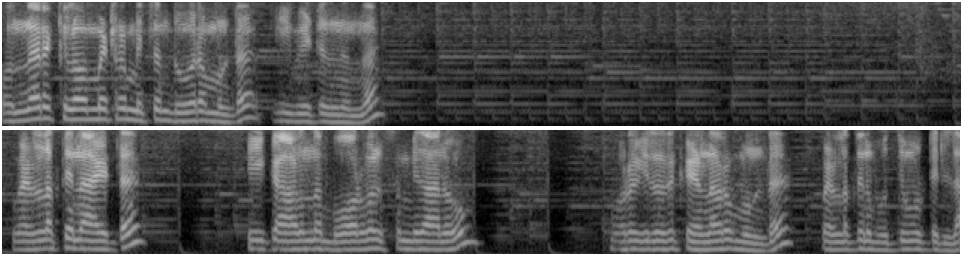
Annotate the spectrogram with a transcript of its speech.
ഒന്നര കിലോമീറ്റർ മിച്ചം ദൂരമുണ്ട് ഈ വീട്ടിൽ നിന്ന്. വെള്ളത്തിനായിട്ട് ഈ കാണുന്ന ബോർവെൽ സംവിധാനവും പുറകിലൊരു കിണറുമുണ്ട്. വെള്ളത്തിന് ബുദ്ധിമുട്ടില്ല.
